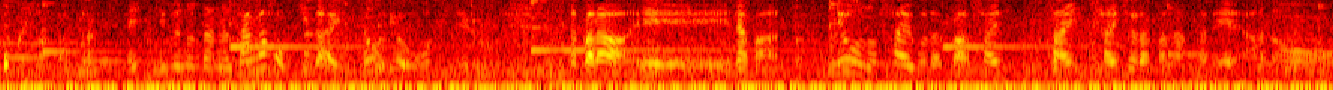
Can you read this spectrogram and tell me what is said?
奥さんだったんですね。自分の旦那さんがホッキ貝の漁をしてる。だから、えー、なんか漁の最後だか最最初だかなんかで、あのー、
